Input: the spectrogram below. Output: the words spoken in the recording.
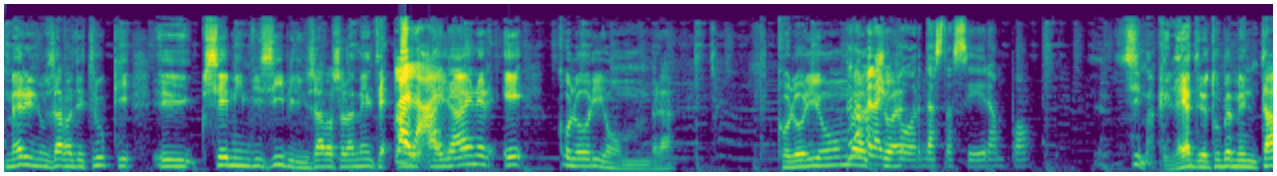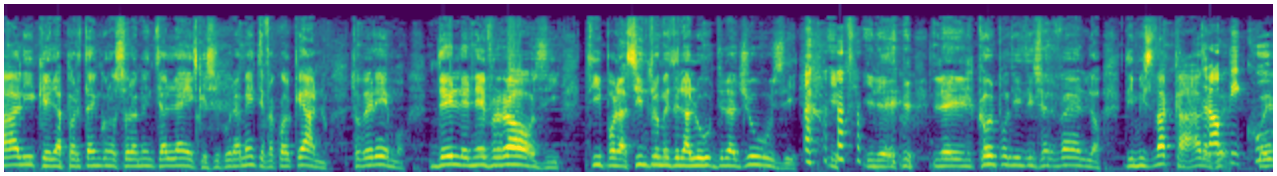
Marilyn usava dei trucchi eh, semi invisibili, usava solamente eyeliner e colori ombra. Colori ombra, Però me la cioè... ricorda stasera un po'. Sì, ma che lei ha delle turbe mentali che le appartengono solamente a lei, che sicuramente fra qualche anno troveremo delle nevrosi, tipo la sindrome della, Lu- della Giusi, il, il- il- il colpo di, di cervello di Miss Vaccaro. Troppi que-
